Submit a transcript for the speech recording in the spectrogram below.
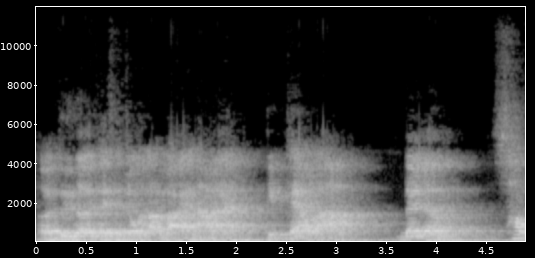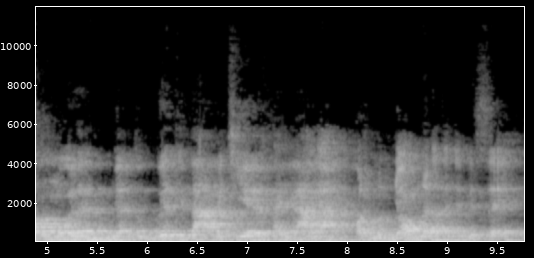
Ở dưới tới thầy sẽ cho ra bài nào đây? Tiếp theo là đây là sau mỗi lần nhận dụng biết thì ta mới chia thành là là còn một nhóm nữa là nhận biết dễ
